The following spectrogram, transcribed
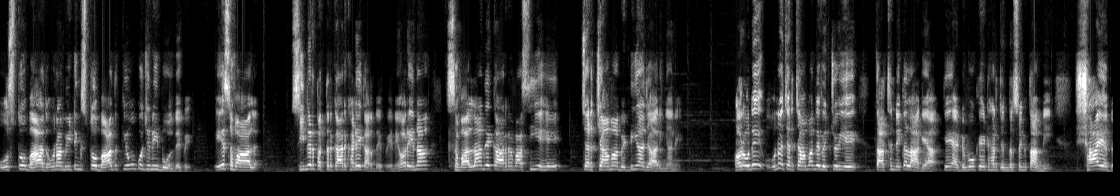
ਉਸ ਤੋਂ ਬਾਅਦ, ਉਹਨਾਂ ਮੀਟਿੰਗਸ ਤੋਂ ਬਾਅਦ ਕਿਉਂ ਕੁਝ ਨਹੀਂ ਬੋਲਦੇ ਪਏ? ਇਹ ਸਵਾਲ ਸੀਨੀਅਰ ਪੱਤਰਕਾਰ ਖੜੇ ਕਰਦੇ ਪਏ ਨੇ ਔਰ ਇਹਨਾਂ ਸਵਾਲਾਂ ਦੇ ਕਾਰਨ ਵਾਸੀ ਇਹ ਚਰਚਾਵਾਂ ਵਿੱਢੀਆਂ ਜਾ ਰਹੀਆਂ ਨੇ। ਔਰ ਉਹਦੇ ਉਹਨਾਂ ਚਰਚਾਵਾਂ ਦੇ ਵਿੱਚੋਂ ਹੀ ਇਹ ਤੱਥ ਨਿਕਲ ਆ ਗਿਆ ਕਿ ਐਡਵੋਕੇਟ ਹਰਜਿੰਦਰ ਸਿੰਘ ਧਾਮੀ ਸ਼ਾਇਦ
